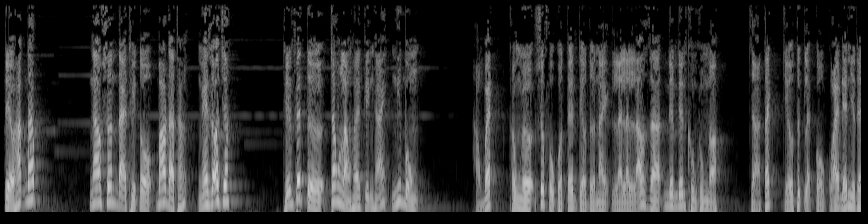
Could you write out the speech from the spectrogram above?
Tiểu Hắc đáp, Ngao Sơn Đại Thủy Tổ bao đà thắng, nghe rõ chưa? Thiên Phết Tử trong lòng hơi kinh hãi, nghĩ bụng, hỏng bét, không ngờ sư phụ của tên tiểu tử này lại là lão già điên điên khùng khùng nọ, Chả trách chiếu thức lại cổ quái đến như thế.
